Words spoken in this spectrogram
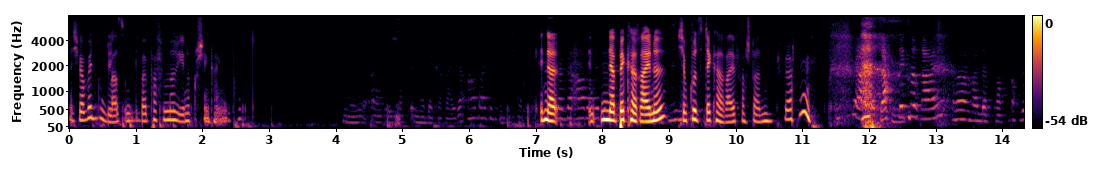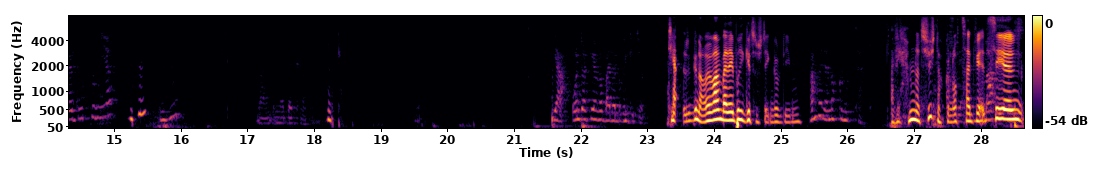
Ich war bei Douglas und bei Parfümerie und hab Geschenke eingepackt. Nee, also ich habe in der Bäckerei gearbeitet und ich habe In der- In, der Bäckerei, ne? Mhm. Ich habe kurz Deckerei verstanden. Ich gedacht, hm, Ja, Dachdeckerei, äh, weil das passt auch sehr gut zu mir. Mhm. Nein, in der Bäckerei. Okay. Ja. ja, und auf jeden Fall bei der Brigitte. Ja, genau, wir waren bei der Brigitte stehen geblieben. Haben wir denn noch genug Zeit? Aber wir haben natürlich noch genug wir Zeit. Wir erzählen.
